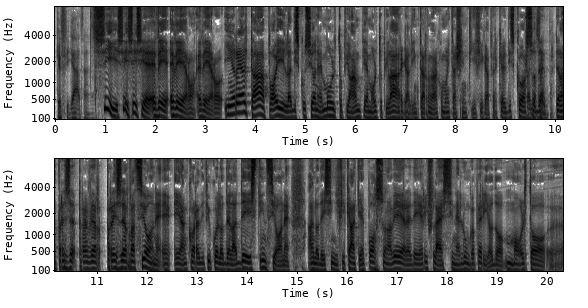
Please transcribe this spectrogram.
che, figata. Sì, sì, sì, sì è, ve- è, vero, è vero. In realtà poi la discussione è molto più ampia e molto più larga all'interno della comunità scientifica perché il discorso de- della prese- prever- preservazione e-, e ancora di più quello della deestinzione hanno dei significati e possono avere dei riflessi nel lungo periodo molto molto, eh,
